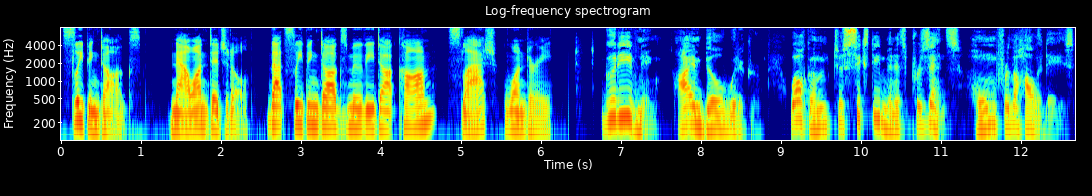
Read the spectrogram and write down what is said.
Sleeping Dogs, now on digital. That's sleepingdogsmovie.com slash Wondery. Good evening. I'm Bill Whitaker. Welcome to 60 Minutes Presents Home for the Holidays.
